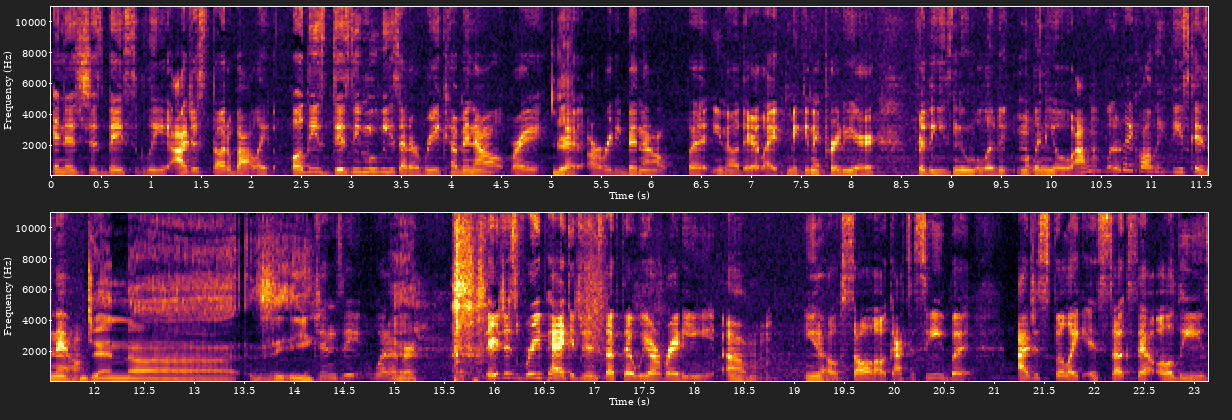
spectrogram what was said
and it's just basically I just thought about like all these Disney movies that are re coming out, right? Yeah. That already been out, but you know they're like making it prettier for these new millennial. I don't, what do they call these kids now? Gen uh, Z. Gen Z, whatever. Yeah. they're just repackaging stuff that we already, um, you know, saw, got to see. But I just feel like it sucks that all these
